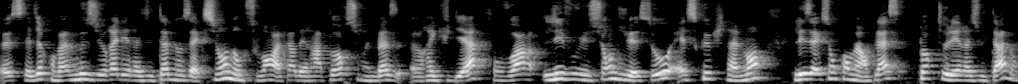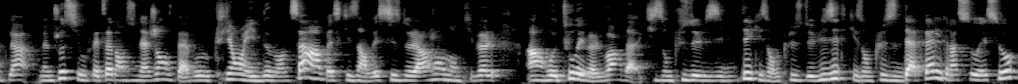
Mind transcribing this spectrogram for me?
euh, c'est-à-dire qu'on va mesurer les résultats de nos actions. Donc souvent, on va faire des rapports sur une base euh, régulière pour voir l'évolution du SEO. Est-ce que finalement, les actions qu'on met en place portent les résultats? Donc là, même chose, si vous faites ça dans une agence, bah, vos clients, ils demandent ça hein, parce qu'ils investissent de l'argent, donc ils veulent un retour, ils veulent voir bah, qu'ils ont plus de visibilité, qu'ils ont plus de visites, qu'ils ont plus d'appels grâce au SEO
